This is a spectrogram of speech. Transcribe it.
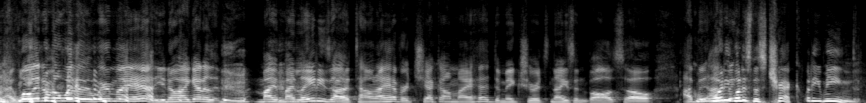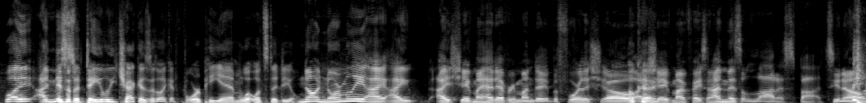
I, well, I don't know whether to wear my hat. You know, I gotta. My my lady's out of town. I have her check on my head to make sure it's nice and bald. So I've been. what, I've you, been- what is this check? What do you mean? Well, I, I miss. Is it a daily check? Is it like at 4 p.m.? What What's the deal? No, normally I, I I shave my head every Monday before the show. Okay. I shave my face, and I miss a lot of spots. You know,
